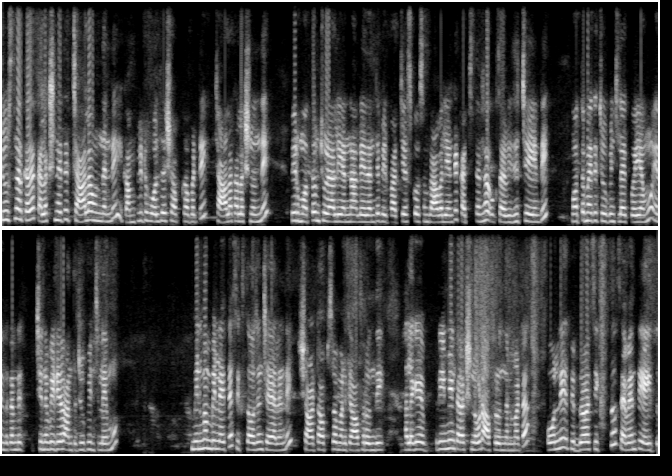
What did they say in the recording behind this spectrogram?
చూస్తున్నారు కదా కలెక్షన్ అయితే చాలా ఉందండి. కంప్లీట్ హోల్సేల్ షాప్ కాబట్టి చాలా కలెక్షన్ ఉంది. మీరు మొత్తం చూడాలి అన్నా లేదంటే మీరు పర్చేస్ కోసం రావాలి అంటే ఖచ్చితంగా ఒకసారి విజిట్ చేయండి. మొత్తం అయితే చూపించలేకపోయాము. ఎందుకంటే చిన్న వీడియోలో అంత చూపించలేము. మినిమం బిల్ అయితే సిక్స్ థౌసండ్ చేయాలండి. షార్ట్ టాప్స్లో మనకి ఆఫర్ ఉంది. అలాగే ప్రీమియం కలెక్షన్లో కూడా ఆఫర్ ఉంది only February sixth seventh eighth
